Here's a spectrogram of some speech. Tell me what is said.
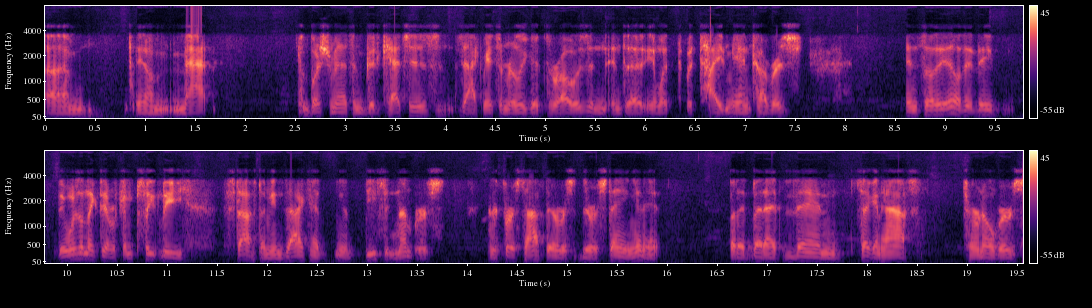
Um, you know, Matt Bushman had some good catches. Zach made some really good throws and into you know with with tight man coverage. And so you know they, they it wasn't like they were completely stuffed. I mean, Zach had you know decent numbers in the first half. They were they were staying in it, but but at then second half turnovers,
